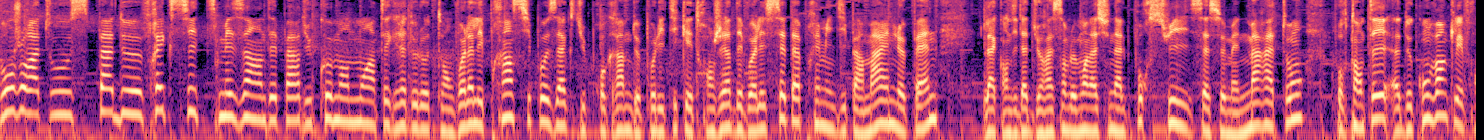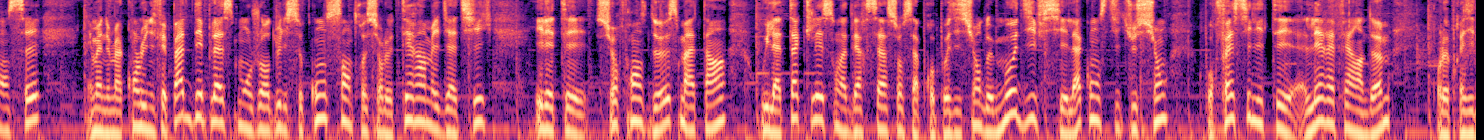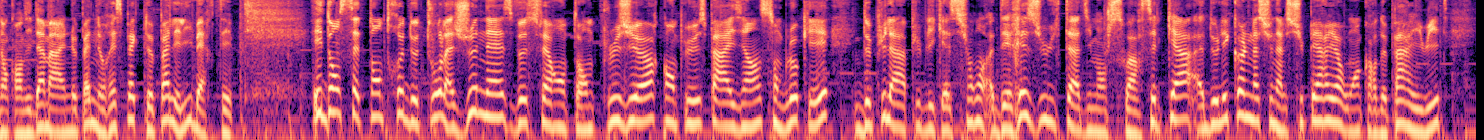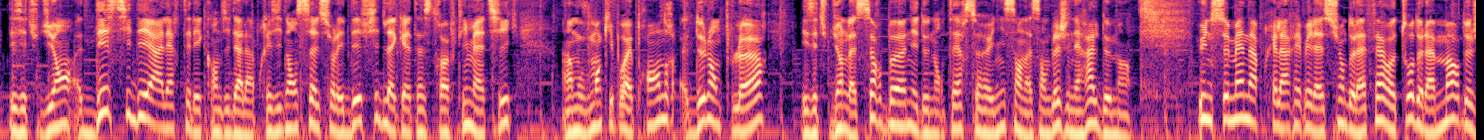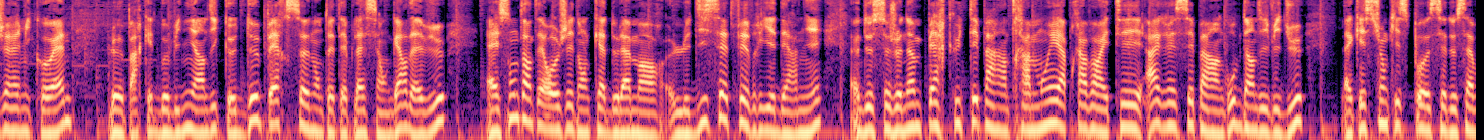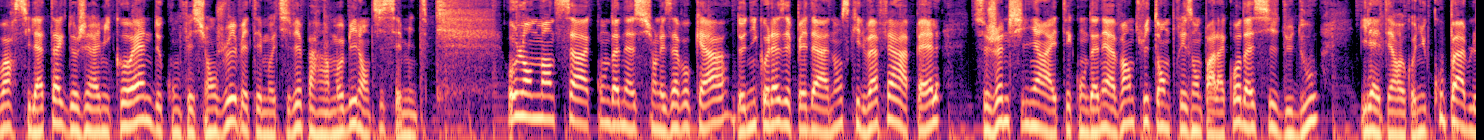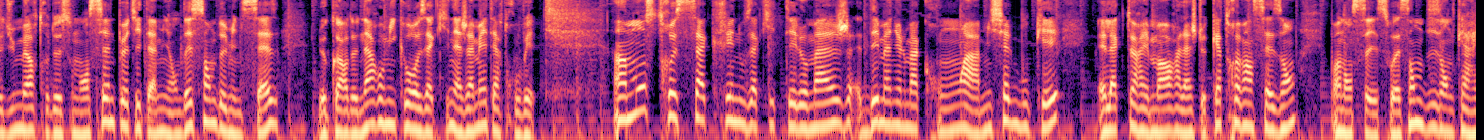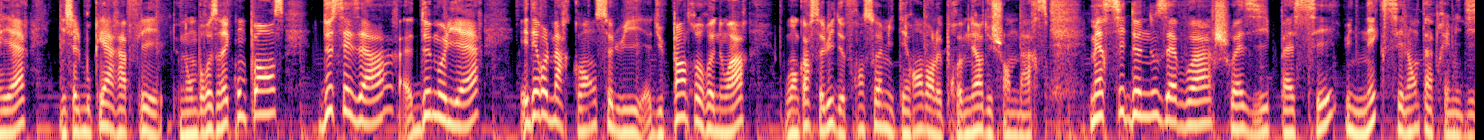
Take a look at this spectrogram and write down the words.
Bonjour à tous. Pas de Frexit, mais un départ du commandement intégré de l'OTAN. Voilà les principaux axes du programme de politique étrangère dévoilé cet après-midi par Marine Le Pen. La candidate du Rassemblement national poursuit sa semaine marathon pour tenter de convaincre les Français. Emmanuel Macron, lui, ne fait pas de déplacement aujourd'hui. Il se concentre sur le terrain médiatique. Il était sur France 2 ce matin où il a taclé son adversaire sur sa proposition de modifier la Constitution pour faciliter les référendums. Pour le président candidat, Marine Le Pen ne respecte pas les libertés. Et dans cet entre-deux tours, la jeunesse veut se faire entendre. Plusieurs campus parisiens sont bloqués depuis la publication des résultats dimanche soir. C'est le cas de l'École nationale supérieure ou encore de Paris 8. Des étudiants décidés à alerter les candidats à la présidentielle sur les défis de la catastrophe climatique. Un mouvement qui pourrait prendre de l'ampleur. Les étudiants de la Sorbonne et de Nanterre se réunissent en assemblée générale demain. Une semaine après la révélation de l'affaire autour de la mort de Jérémy Cohen, le parquet de Bobigny indique que deux personnes ont été placées en garde à vue. Elles sont interrogées dans le cadre de la mort le 17 février dernier de ce jeune homme percuté par un tramway après avoir été agressé par un groupe d'individus. La question qui se pose, c'est de savoir si l'attaque de Jérémy Cohen de confession juive était motivée par un mobile antisémite. Au lendemain de sa condamnation, les avocats de Nicolas Zepeda annoncent qu'il va faire appel. Ce jeune Chilien a été condamné à 28 ans de prison par la cour d'assises du Doubs. Il a été reconnu coupable du meurtre de son ancienne petite amie en décembre 2016. Le corps de Narumi Kurosaki n'a jamais été retrouvé. Un monstre sacré nous a quitté l'hommage d'Emmanuel Macron à Michel Bouquet. L'acteur est mort à l'âge de 96 ans pendant ses 70 ans de carrière. Michel Bouquet a raflé de nombreuses récompenses, de César, de Molière et des rôles marquants, celui du peintre Renoir ou encore celui de François Mitterrand dans Le Promeneur du Champ de Mars. Merci de nous avoir choisi. Passez une excellente après-midi.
